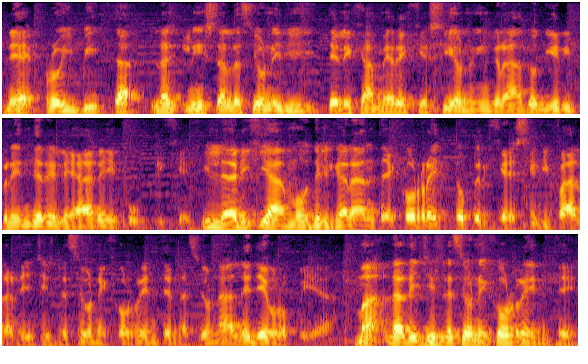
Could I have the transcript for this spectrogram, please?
ne è proibita l'installazione di telecamere che siano in grado di riprendere le aree pubbliche. Il richiamo del garante è corretto perché si rifà alla legislazione corrente nazionale ed europea, ma la legislazione corrente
